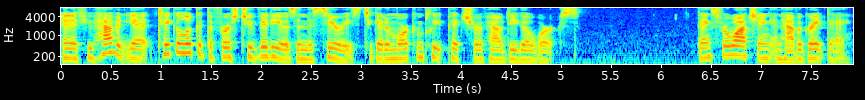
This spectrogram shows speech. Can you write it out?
And if you haven't yet, take a look at the first two videos in this series to get a more complete picture of how Diigo works. Thanks for watching and have a great day.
